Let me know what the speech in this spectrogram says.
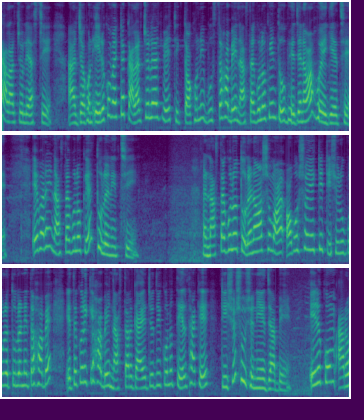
কালার চলে আসছে। আর যখন এরকম একটা কালার চলে আসবে, ঠিক তখনই বুঝতে হবে নাস্তাগুলো কিন্তু ভেজে নেওয়া হয়ে গিয়েছে। এবার এই নাস্তাগুলোকে তুলে নিচ্ছি। নাস্তাগুলো তুলে নেওয়ার সময় অবশ্যই একটি টিস্যুর উপরে তুলে নিতে হবে। এতে করে কি হবে? নাস্তার গায়ে যদি কোনো তেল থাকে, টিস্যু শুষে নিয়ে যাবে। এরকম আরও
